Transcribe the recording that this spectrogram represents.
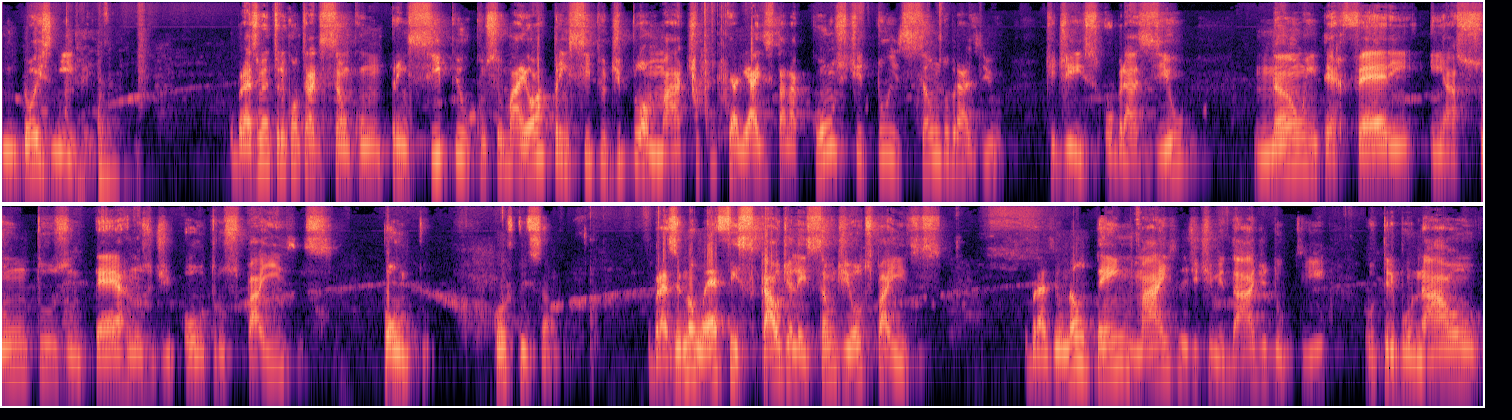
em dois níveis. O Brasil entrou em contradição com um princípio, com seu maior princípio diplomático, que, aliás, está na Constituição do Brasil, que diz: o Brasil não interfere em assuntos internos de outros países. Ponto. Constituição. O Brasil não é fiscal de eleição de outros países. O Brasil não tem mais legitimidade do que o Tribunal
